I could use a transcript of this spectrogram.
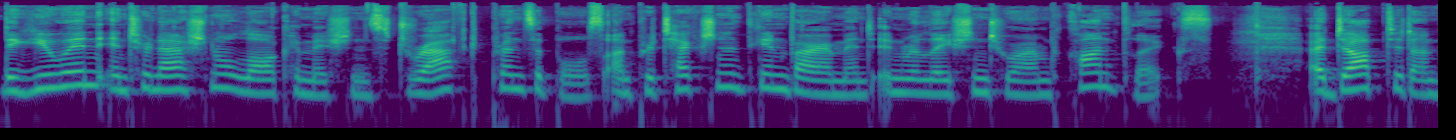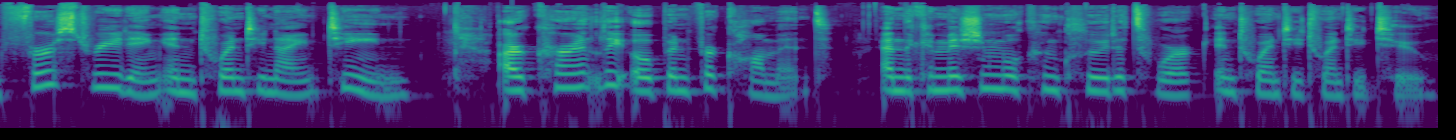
The UN International Law Commission's draft principles on protection of the environment in relation to armed conflicts, adopted on first reading in 2019, are currently open for comment, and the Commission will conclude its work in 2022.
